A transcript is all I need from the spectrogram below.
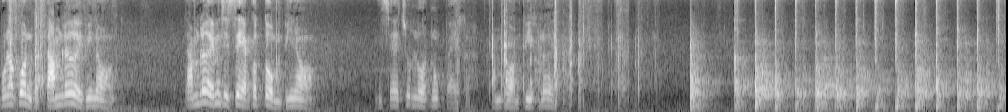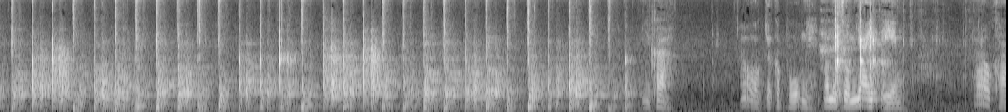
ปุลังก้นกับตำเลยพี่น้องตำเลยมันสิแซ่บก็ต้มพี่น้องใส่ชุดรสลงไปค่ะตำพร้อมพริกเลย นี่ค่ะเอาออกจากกระปุกนี่ยเราไม่สมย่าเฮ็ดเองข้าวขา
